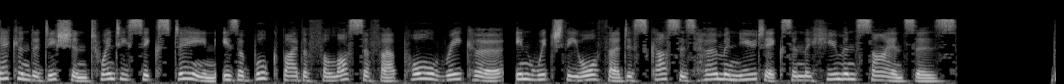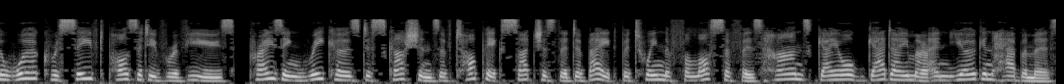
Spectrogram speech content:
2nd edition 2016 is a book by the philosopher Paul Ricoeur, in which the author discusses hermeneutics and the human sciences. The work received positive reviews, praising Ricoeur's discussions of topics such as the debate between the philosophers Hans Georg Gadamer and Jürgen Habermas.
